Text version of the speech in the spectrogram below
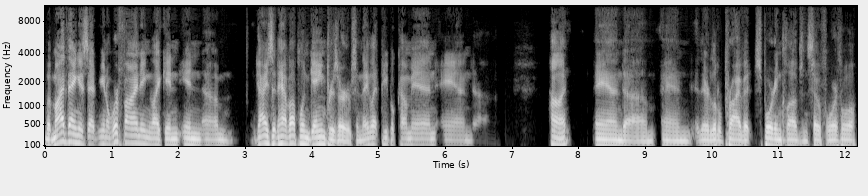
But my thing is that you know we're finding like in in um, guys that have upland game preserves and they let people come in and uh, hunt and um, and their little private sporting clubs and so forth. Well,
